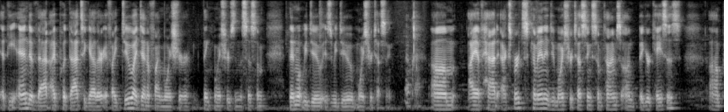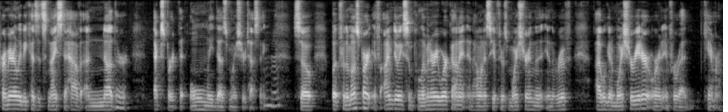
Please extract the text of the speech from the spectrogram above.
at the end of that i put that together if i do identify moisture think moisture is in the system then what we do is we do moisture testing Okay. um, I have had experts come in and do moisture testing sometimes on bigger cases, um, primarily because it's nice to have another expert that only does moisture testing. So, but for the most part, if I'm doing some preliminary work on it and I want to see if there's moisture in the in the roof, I will get a moisture reader or an infrared camera.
